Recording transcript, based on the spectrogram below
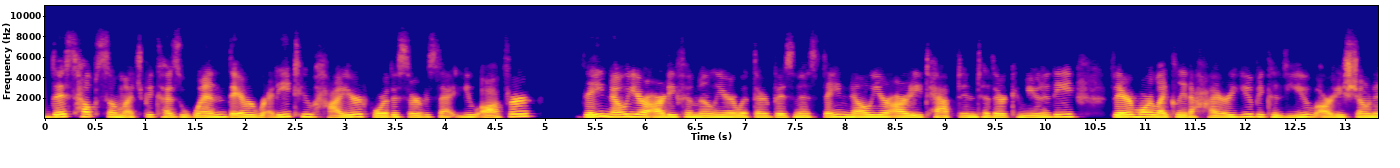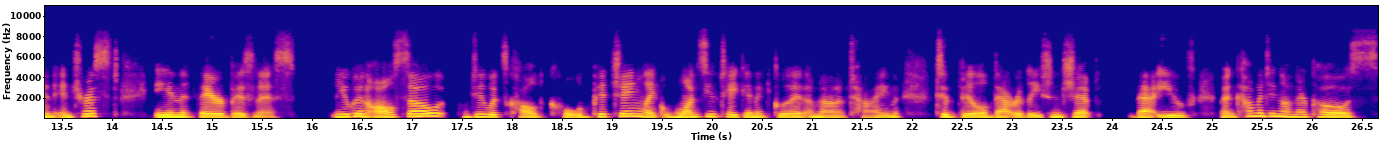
This helps so much because when they're ready to hire for the service that you offer, they know you're already familiar with their business. They know you're already tapped into their community. They're more likely to hire you because you've already shown an interest in their business. You can also do what's called cold pitching. Like once you've taken a good amount of time to build that relationship that you've been commenting on their posts,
